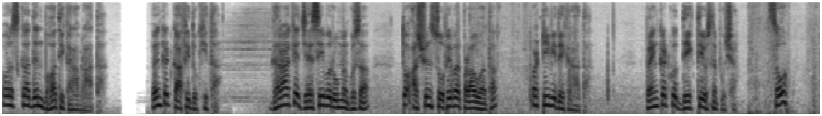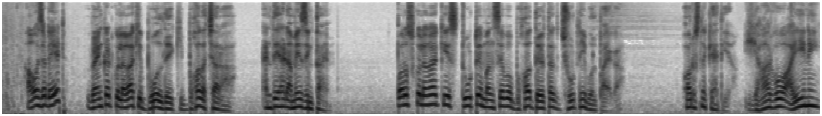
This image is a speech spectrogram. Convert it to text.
और उसका दिन बहुत ही खराब रहा था। वेंकट काफ़ी दुखी था। घर आके जैसे ही वो रूम में घुसा तो अश्विन सोफे पर पड़ा हुआ था और टीवी देख रहा था। वेंकट को देखते ही उसने पूछा so how was date Venkat को लगा कि बोल दे कि बहुत अच्छा रहा and they had amazing time पर उसको लगा कि इस टूटे मन से वो बहुत देर तक झूठ नहीं बोल पाएगा। और उसने कह दिया यार वो आई ही नहीं।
